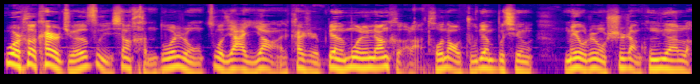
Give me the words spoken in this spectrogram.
沃尔特开始觉得自己像很多这种作家一样啊，开始变得模棱两可了，头脑逐渐不清，没有这种施展空间了。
